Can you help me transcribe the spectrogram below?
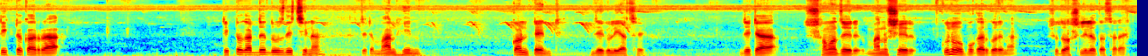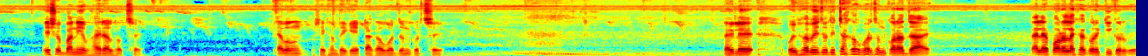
টিকটকাররা, টিকটকারদের দোষ দিচ্ছি না। যেটা মানহীন কন্টেন্ট যেগুলি আছে, যেটা সমাজের মানুষের কোনো উপকার করে না, শুধু অশ্লীলতা ছাড়া। এইসব বানিয়ে ভাইরাল হচ্ছে এবং সেখান থেকে টাকা উপার্জন করছে। তাইলে ওইভাবে যদি টাকা উপার্জন করা যায় তাহলে পড়ালেখা করে কি করবে?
